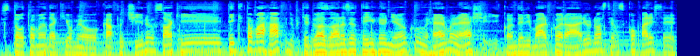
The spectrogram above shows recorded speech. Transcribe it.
estou tomando aqui o meu cappuccino, só que tem que tomar rápido, porque duas horas eu tenho reunião com o Herman Ash e quando ele marca o horário nós temos que comparecer.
